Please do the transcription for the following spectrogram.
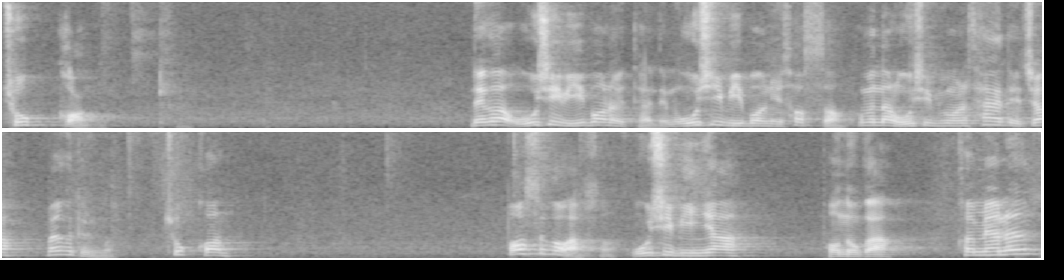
조건. 내가 52번을 타야 돼. 52번이 섰어. 그러면 난 52번을 타야 되죠? 말 그대로 거야. 조건. 버스가 왔어. 52냐 번호가 그러면은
